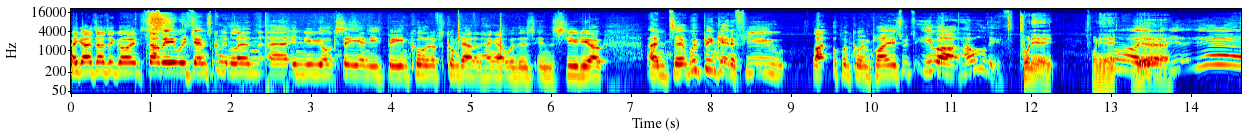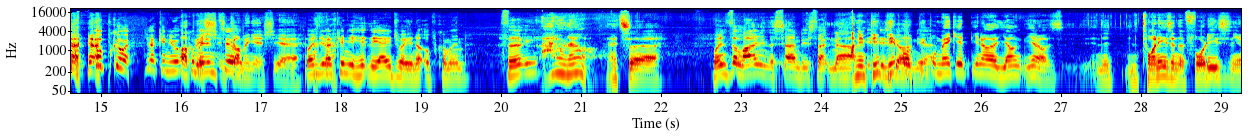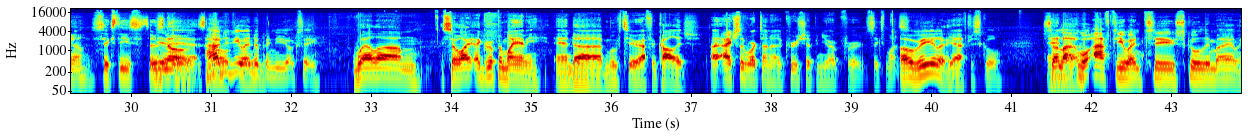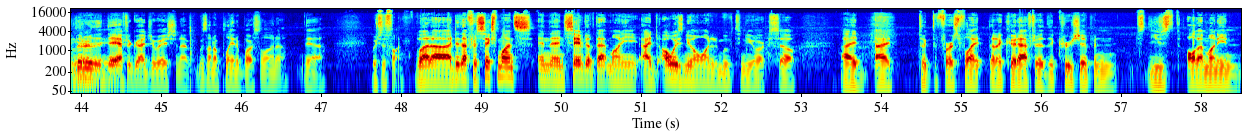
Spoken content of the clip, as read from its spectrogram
Hey guys, how's it going? Sam here with James Quinlan uh, in New York City, and he's been cool enough to come down and hang out with us in the studio. And uh, we've been getting a few like up and coming players. Which you are, how old are you? 28. 28. Oh yeah. yeah, yeah. upcoming. Do you reckon you're upcoming Upish and until coming-ish, yeah. when do you reckon you hit the age where you're not upcoming? Thirty. I don't know. That's uh When's the line in the sand? It's like nah. I mean, pe- people gone, yeah. people make it, you know, young, you know, in the, in the 20s and the 40s, you know, 60s. There's Yeah, no. yeah. How no- did you no end up in New York City? Well, um, so I, I grew up in Miami and uh, moved here after college. I actually worked on a cruise ship in Europe for six months. Oh really? Yeah, after school. So And, like, uh, well, after you went to school in Miami? Literally Yeah, the day after graduation, I was on a plane to Barcelona. Yeah, which was fun. But uh, I did that for six months and then saved up that money. I always knew I wanted to move to New York, so I I took the first flight that I could after the cruise ship and used all that money and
